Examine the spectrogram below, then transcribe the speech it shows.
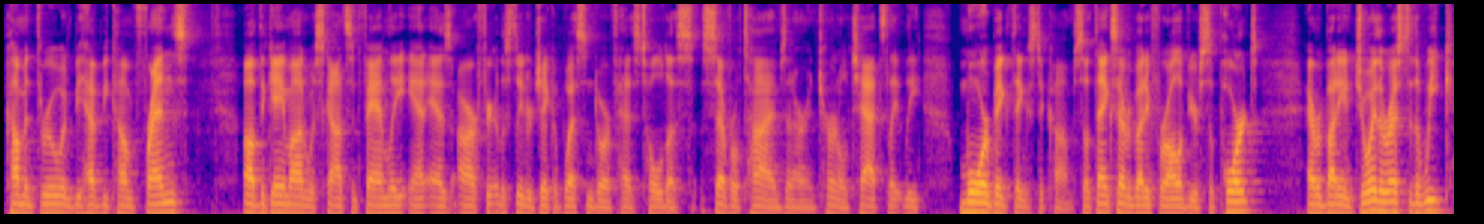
coming through and be, have become friends of the Game On Wisconsin family. And as our fearless leader, Jacob Westendorf, has told us several times in our internal chats lately, more big things to come. So thanks, everybody, for all of your support. Everybody, enjoy the rest of the week.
